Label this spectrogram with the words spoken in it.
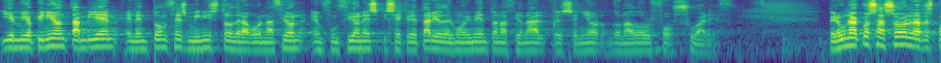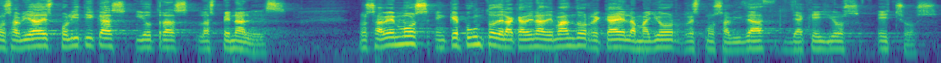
y, en mi opinión, también el entonces ministro de la Gobernación en funciones y secretario del Movimiento Nacional, el señor don Adolfo Suárez. Pero una cosa son las responsabilidades políticas y otras las penales. No sabemos en qué punto de la cadena de mando recae la mayor responsabilidad de aquellos hechos.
